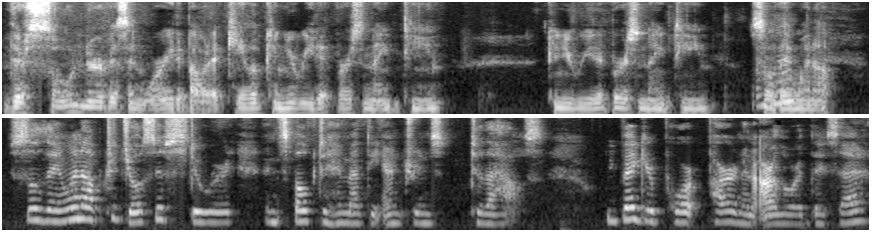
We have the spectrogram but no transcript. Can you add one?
they're so nervous and worried about it. Caleb, can you read it, verse 19? Can you read it, verse 19? So they mm-hmm. went up. So they went up to Joseph's steward and spoke to him at the entrance to the house. We beg your pardon, our lord, they said.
